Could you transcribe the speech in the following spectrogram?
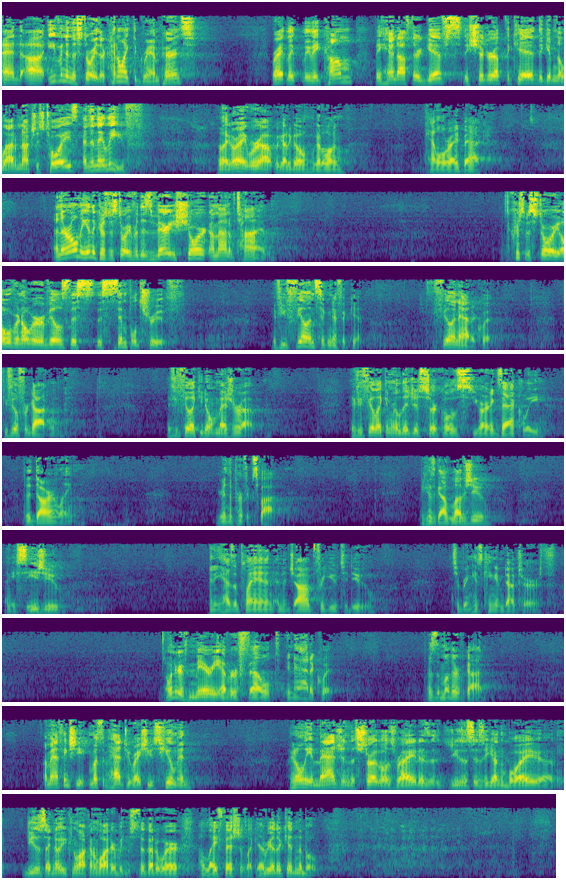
And uh, even in the story, they're kind of like the grandparents, right? Like they come, they hand off their gifts, they sugar up the kid, they give him the loud, obnoxious toys, and then they leave. They're like, all right, we're out. We got to go. We got a long camel ride back. And they're only in the Christmas story for this very short amount of time. The Christmas story over and over reveals this, this simple truth. If you feel insignificant, if you feel inadequate, if you feel forgotten, if you feel like you don't measure up, if you feel like in religious circles you aren't exactly the darling, you're in the perfect spot. Because God loves you, and He sees you, and He has a plan and a job for you to do to bring His kingdom down to earth. I wonder if Mary ever felt inadequate as the mother of God. I mean, I think she must have had to, right? She was human. I can only imagine the struggles, right? As Jesus is a young boy. Uh, Jesus, I know you can walk on water, but you still got to wear a life vest just like every other kid in the boat.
